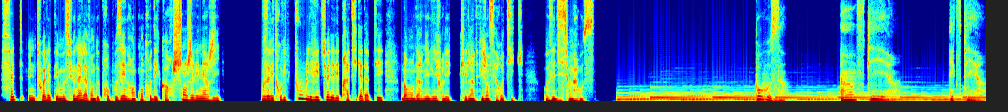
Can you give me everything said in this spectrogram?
Faites une toilette émotionnelle avant de proposer une rencontre des corps, changez l'énergie. Vous allez trouver tous les rituels et les pratiques adaptés dans mon dernier livre, Les clés de l'intelligence érotique, aux éditions Larousse. Pause. Inspire. Expire.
